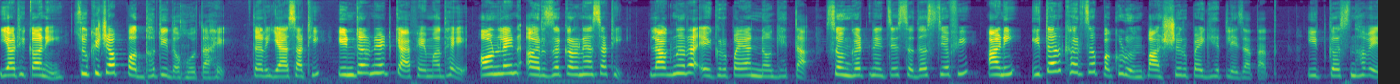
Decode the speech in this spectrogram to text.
या ठिकाणी चुकीच्या पद्धतीनं होत आहे. तर यासाठी इंटरनेट कॅफेमध्ये ऑनलाईन अर्ज करण्यासाठी लागणारा एक रुपया न घेता संघटनेचे सदस्य फी आणि इतर खर्च पकडून पाचशे रुपये घेतले जातात. इतकंच नव्हे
